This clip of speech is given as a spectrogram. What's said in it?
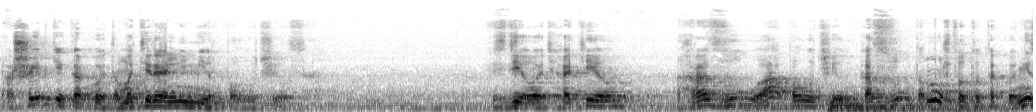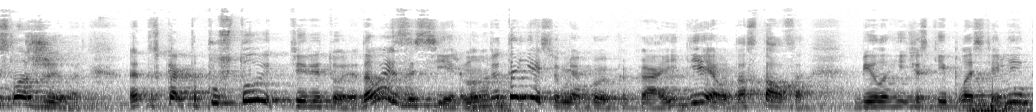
ошибки какой-то материальный мир получился. Сделать хотел, грозу, а, получил, козу, там, ну что-то такое, не сложилось. Это же как-то пустует территория, давай заселим. Он говорит, да есть у меня кое-какая идея, вот остался биологический пластилин,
